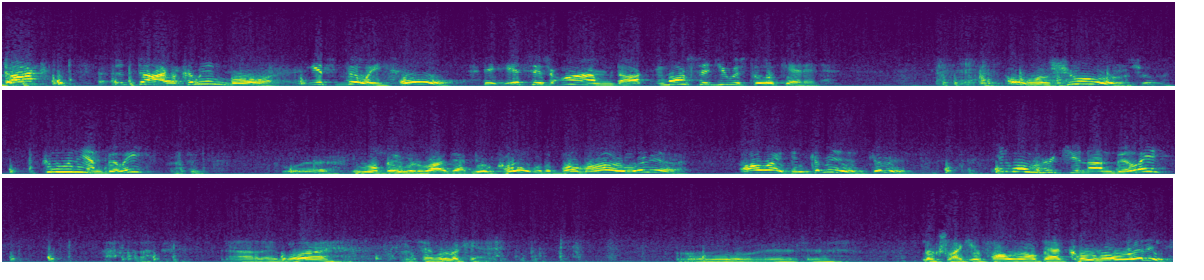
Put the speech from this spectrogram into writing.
Doc? Doc. Oh, come in, boy. It's Billy. Oh. It's his arm, Doc. Moss said you was to look at it. Oh, well, sure, sure. Come on in, Billy. Well, you won't be able to ride that new colt with a bum arm, will you? All right, then, come in, come in. It won't hurt you none, Billy. Now then, boy, let's have a look at it. Oh, yes, uh, looks like you've fallen off that colt already.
